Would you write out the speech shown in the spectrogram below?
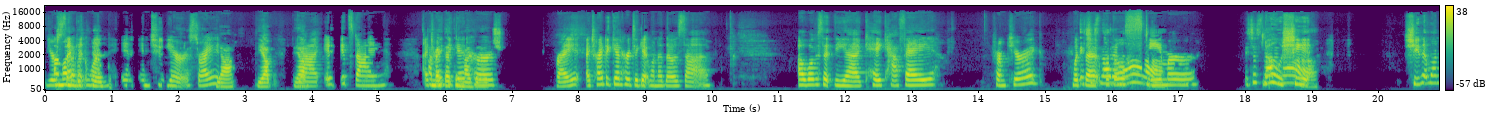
your I'm second one in, in two years, right? Yeah. Yep. Yep. Yeah, it, it's dying. I I tried to get her bitch. right. I tried to get her to get one of those. Uh, oh, what was it? The uh, K Cafe from Keurig with It's the with the little steamer. It's just not No, she-. She didn't want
